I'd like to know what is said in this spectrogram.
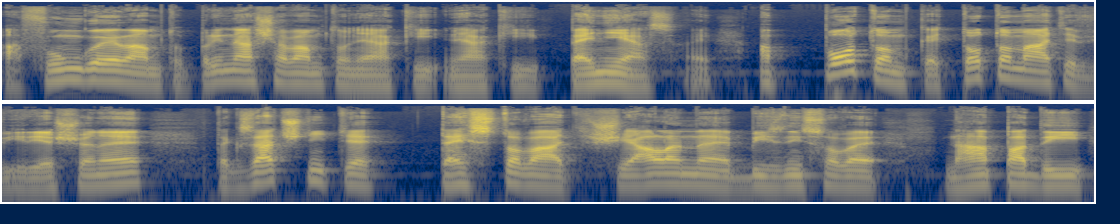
a funguje vám to, prináša vám to nejaký, nejaký peniaz. Hej. A potom, keď toto máte vyriešené, tak začnite testovať šialené biznisové nápady,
